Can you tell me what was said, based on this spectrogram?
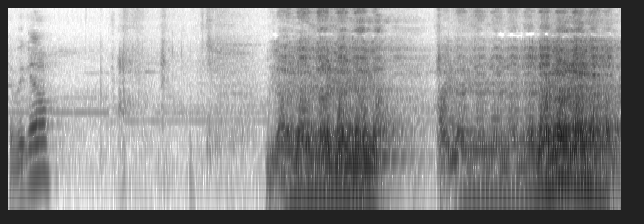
here we go. La la la la la la. La la la la la la la la la.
